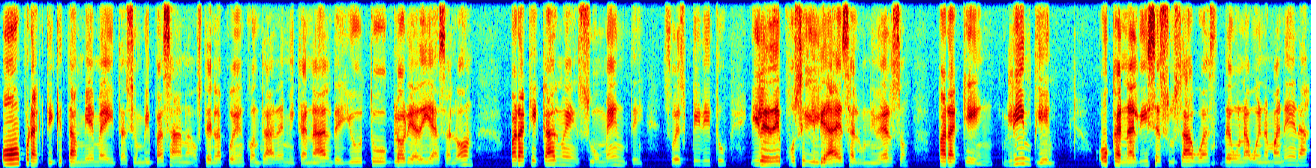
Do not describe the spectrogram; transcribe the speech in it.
o practique también meditación vipassana. Usted la puede encontrar en mi canal de YouTube Gloria Díaz Salón para que calme su mente, su espíritu y le dé posibilidades al universo para que limpie o canalice sus aguas de una buena manera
